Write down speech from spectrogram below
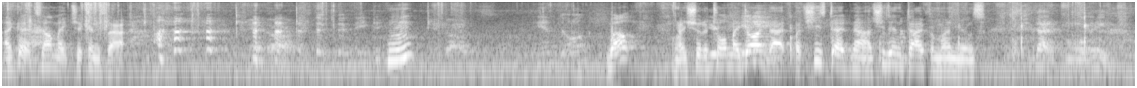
I gotta tell my chickens that. Hmm? And dog? Well, I should have told my dog that, but she's dead now. She didn't die from onions. She died from old age.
